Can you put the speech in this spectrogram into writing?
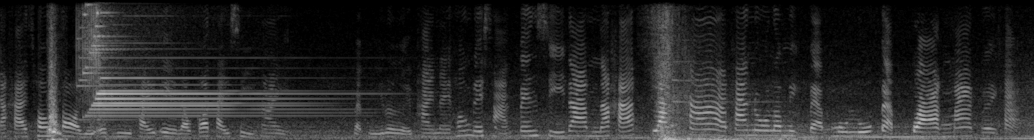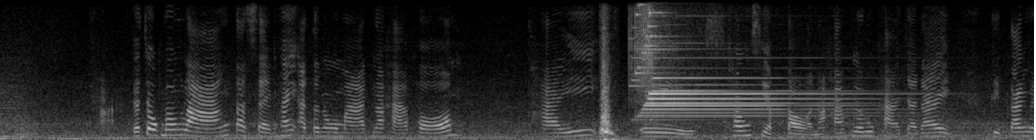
นะคะ ช่องต่อ USB Type A แล้วก็ Type C ให้ แบบนี้เลย ภายในห้องโดยสารเป็นสีดำนะคะ หลังคาพาโนรามิกแบบมูลลูปแบบกว้างมากเลยค่ะค่ะ กระจกมองหลังตัดแสงให้อัตโนมัตินะคะ พร้อม Type A ช่องเสียบต่อนะคะ เพื่อลูกค้าจะได้ติดตั้งใน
